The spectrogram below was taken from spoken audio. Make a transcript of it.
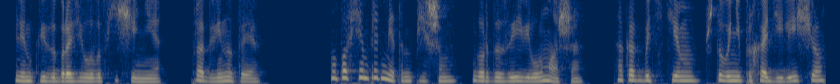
— Ленка изобразила восхищение. «Продвинутые». «Мы по всем предметам пишем», — гордо заявила Маша. «А как быть с тем, что вы не проходили еще?»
